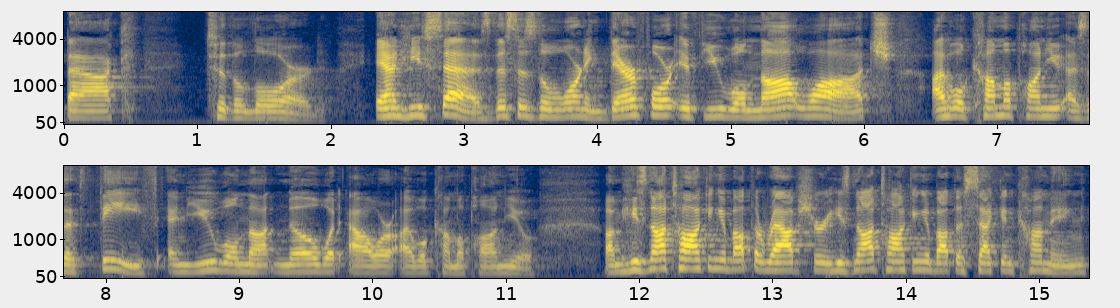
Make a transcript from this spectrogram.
back to the Lord. And he says, This is the warning. Therefore, if you will not watch, I will come upon you as a thief, and you will not know what hour I will come upon you. Um, he's not talking about the rapture, he's not talking about the second coming.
